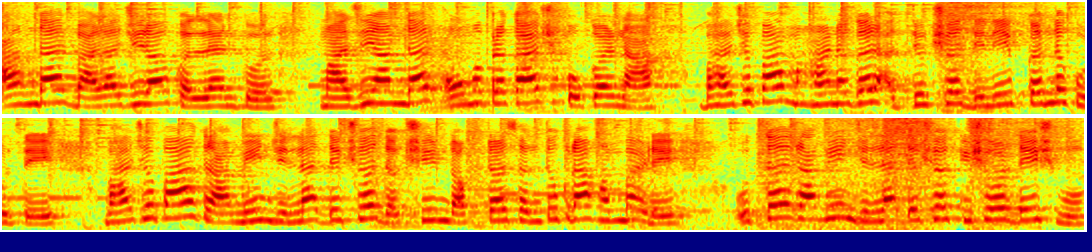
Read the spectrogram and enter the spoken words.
आमदार बालाजीराव कल्याणकर माजी आमदार ओमप्रकाश पोकर्णा भाजपा महानगर अध्यक्ष दिलीप कंदकुर्ते भाजपा ग्रामीण जिल्हाध्यक्ष दक्षिण डॉक्टर संतुकराव हंबर्डे उत्तर ग्रामीण जिल्हाध्यक्ष किशोर देशमुख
